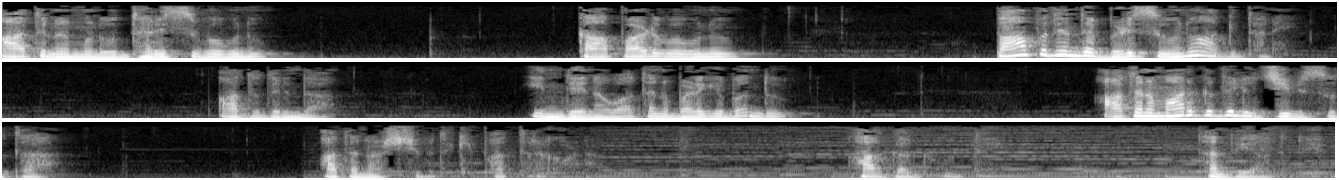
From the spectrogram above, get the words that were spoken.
ಆತ ನಮ್ಮನ್ನು ಉದ್ಧರಿಸುವವನು, ಕಾಪಾಡುವವನು, ಪಾಪದಿಂದ ಬೆಳೆಸುವನು ಆಗಿದ್ದಾನೆ. ಆದುದರಿಂದ ಹಿಂದೆ ನಾವು ಆತನ ಬಳಿಗೆ ಬಂದು ಆತನ ಮಾರ್ಗದಲ್ಲಿ ಜೀವಿಸುತ್ತಾ ಆತನ ಆಶೀರ್ವಾದಕ್ಕೆ ಪಾತ್ರರಾಗೋಣ. ಹಾಗಾಗುವಂತೆ ತಂದೆಯಾದ ದೇವರು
